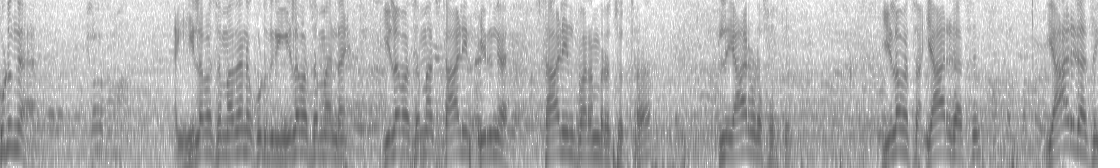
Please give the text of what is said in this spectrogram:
கொடுங்க. இலவசமாக தானே கொடுக்குறீங்க? இலவசமாக என்ன? இலவசமாக ஸ்டாலின் இருங்க. ஸ்டாலின் பரம்பரை சொத்தா? இல்லை யாரோட சொத்து? இலவசம். யார் காசு? யார் காசு?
